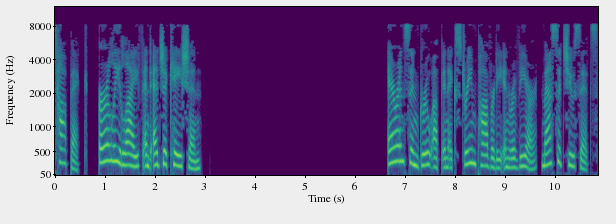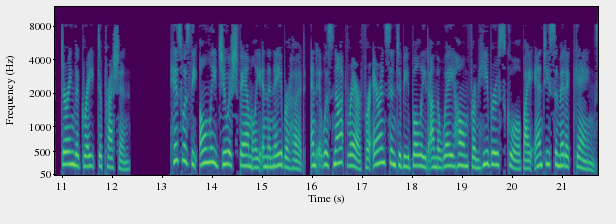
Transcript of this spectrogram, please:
Topic. Early life and education Aronson grew up in extreme poverty in Revere, Massachusetts, during the Great Depression. His was the only Jewish family in the neighborhood, and it was not rare for Aronson to be bullied on the way home from Hebrew school by anti-Semitic gangs.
